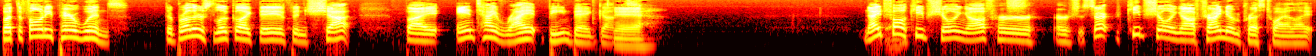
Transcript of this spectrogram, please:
but the phony pair wins. The brothers look like they have been shot by anti-riot beanbag guns. Yeah. Nightfall keeps showing off her, or start keeps showing off, trying to impress Twilight.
